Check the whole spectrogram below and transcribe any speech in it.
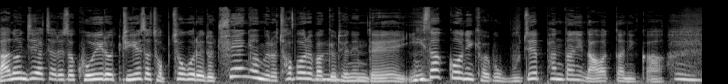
만원 지하철에서 고의로 뒤에서 접촉을 해도 추행 혐의로 처벌을 받게 음. 되는데 이 음. 사건이 결국 무죄 판단이 나왔다니까 음.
